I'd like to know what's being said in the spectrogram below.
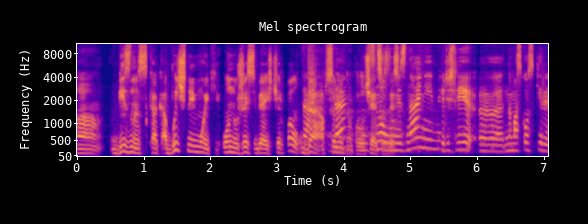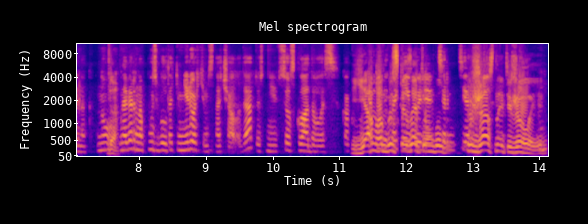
э, бизнес, как обычные мойки, он уже себя исчерпал. Да, да абсолютно да? получается И с новыми здесь. знаниями перешли э, на московский рынок. Ну, да. наверное, путь был таким нелегким сначала, да? То есть не все складывалось. Как, я какие, могу сказать, он был ужасно тяжелый.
